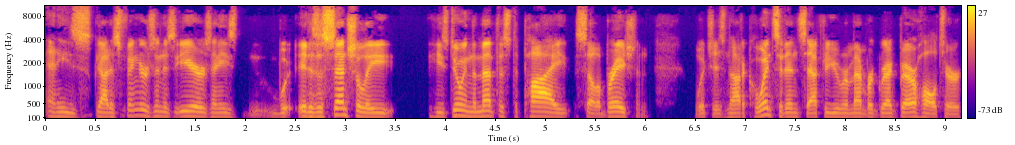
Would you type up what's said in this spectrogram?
and he's got his fingers in his ears, and he's it is essentially he's doing the Memphis Depay celebration which is not a coincidence after you remember Gregg Berhalter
